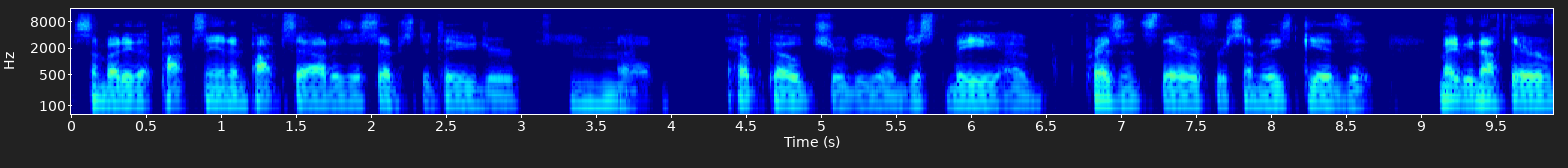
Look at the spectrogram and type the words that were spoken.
somebody that pops in and pops out as a substitute or mm-hmm. uh, help coach or you know just be a presence there for some of these kids that maybe not their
